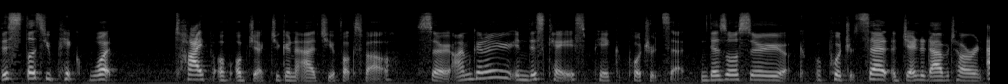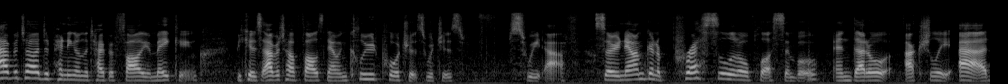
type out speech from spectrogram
this lets you pick what type of object you're going to add to your Fox file. So I'm going to, in this case, pick portrait set. There's also a portrait set, a gendered avatar, and avatar, depending on the type of file you're making, because avatar files now include portraits, which is sweet af. So now I'm going to press the little plus symbol, and that'll actually add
